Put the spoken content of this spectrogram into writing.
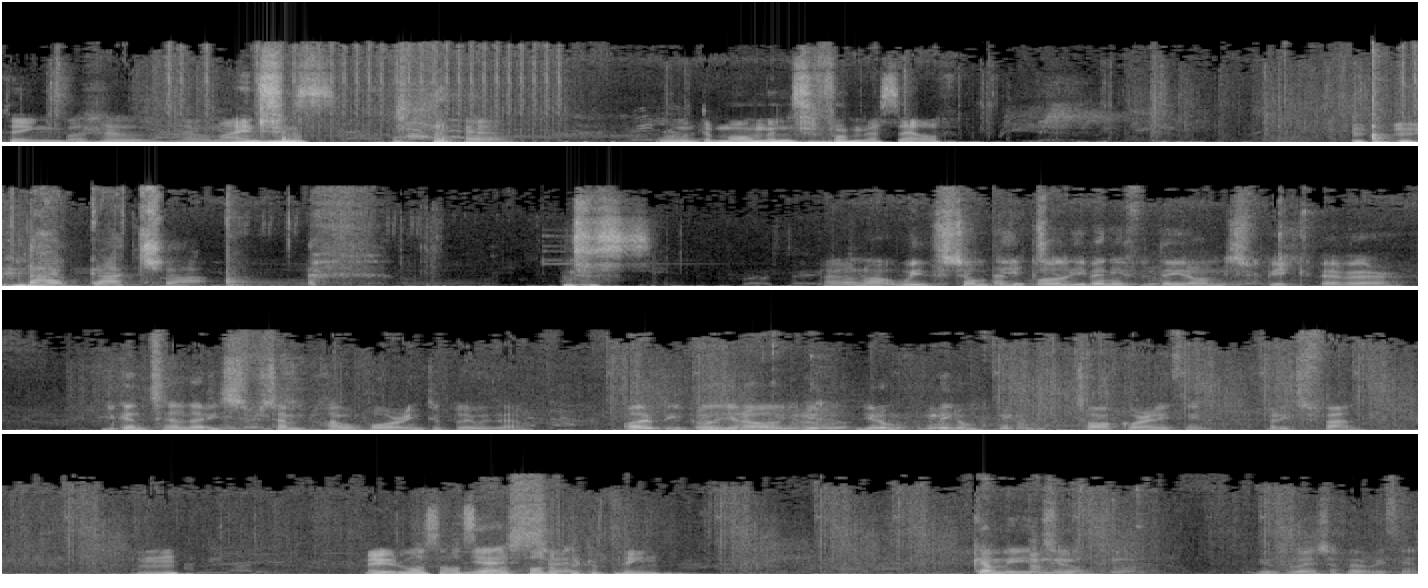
thing, but never mind. Ruined the moment for myself. Ah, gotcha. I don't know. With some people, even if they don't speak ever, you can tell that it's somehow boring to play with them. Other people, you know, you, you don't, they don't talk or anything, but it's fun. Hmm? Maybe it was also the Yes, fault of the uh, campaign. Can be too. Influence of everything.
